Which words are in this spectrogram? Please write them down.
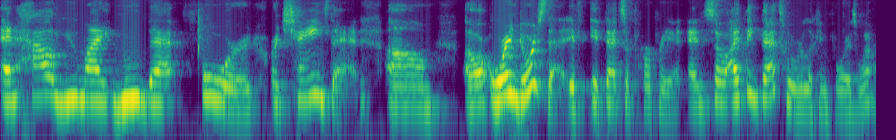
and how you might move that forward or change that um, or, or endorse that if, if that's appropriate. And so I think that's what we're looking for as well.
